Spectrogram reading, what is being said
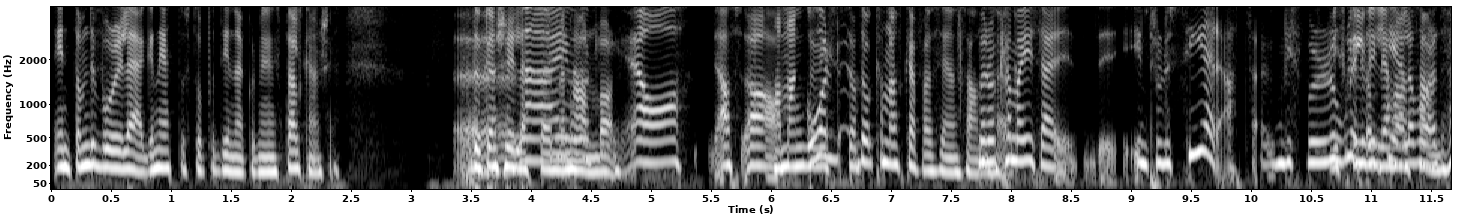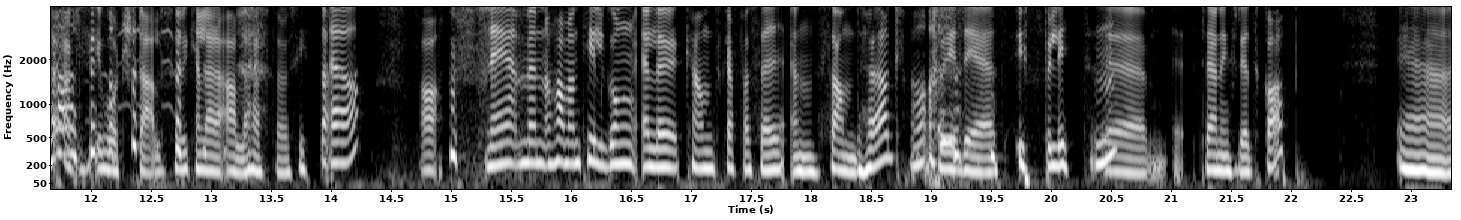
Inte om du bor i lägenhet och står på din ackorderingsstall kanske. Då kanske det är lättare med en man- handboll. Ja, absolut. Ja, Om man går, förvisso. då kan man skaffa sig en Men sandhög. då kan man ju så här, eh, introducera att så här, visst vore det vi roligt skulle om vilja ha en sandhög i vårt stall, så vi kan lära alla hästar att sitta. Ja. Ja. Nej, men har man tillgång eller kan skaffa sig en sandhög, Ja. så är det ett ypperligt Mm. eh, träningsredskap. Eh,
